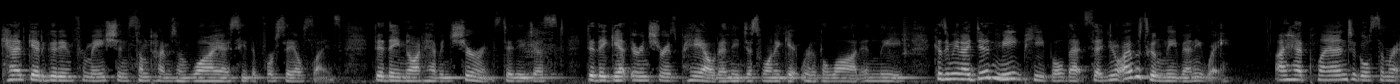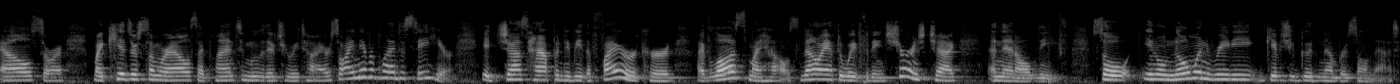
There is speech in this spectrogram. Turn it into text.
can't get good information sometimes on why I see the for sale signs. Did they not have insurance? Did they just, did they get their insurance payout and they just want to get rid of the lot and leave? Because I mean, I did meet people that said, you know, I was going to leave anyway. I had planned to go somewhere else, or my kids are somewhere else. I planned to move there to retire. So I never planned to stay here. It just happened to be the fire occurred. I've lost my house. Now I have to wait for the insurance check, and then I'll leave. So, you know, no one really gives you good numbers on that.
